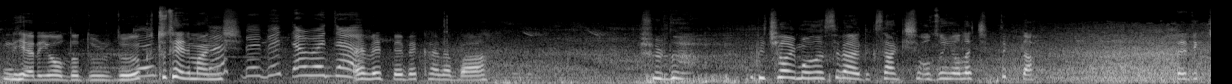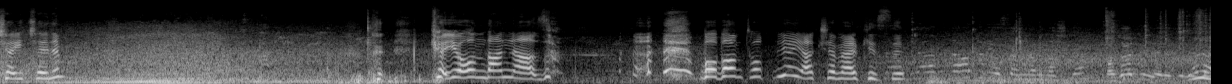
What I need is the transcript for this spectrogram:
Şimdi yarı yolda durduk. Tut elim anneş. Havada. Evet bebek araba. Şurada bir çay molası verdik. Sanki şimdi uzun yola çıktık da. Dedik çay içelim. Köye ondan lazım. Babam topluyor ya akşam herkesi. Ne duruyor senden başka? Pazar günleri duruyor.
